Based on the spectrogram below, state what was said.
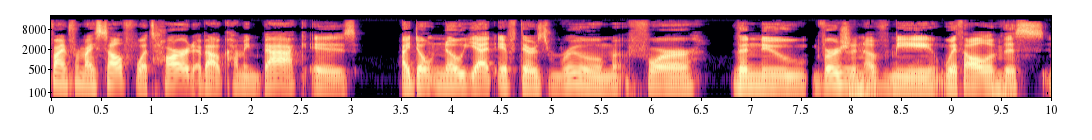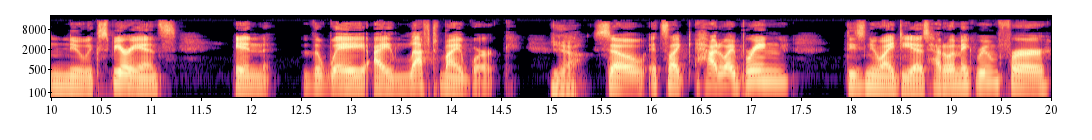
find for myself what's hard about coming back is I don't know yet if there's room for the new version Mm. of me with all of Mm. this new experience in the way I left my work. Yeah. So it's like, how do I bring these new ideas? How do I make room for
